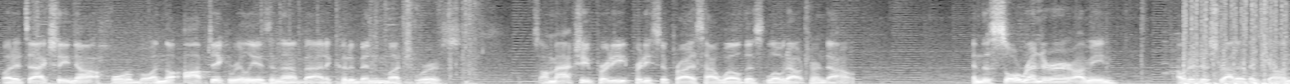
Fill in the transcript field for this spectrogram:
But it's actually not horrible. And the optic really isn't that bad. It could have been much worse. So I'm actually pretty pretty surprised how well this loadout turned out. And the soul renderer, I mean, I would have just rather the gun.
